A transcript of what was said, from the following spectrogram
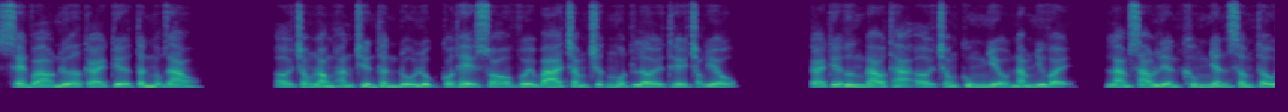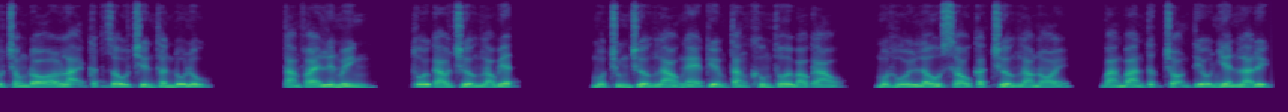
Xen vào nữa cái kia tần mộc dao ở trong lòng hắn chiến thần đồ lục có thể so với ba trăm trước một lời thể trọng yếu. Cái kia ưng đao thả ở trong cung nhiều năm như vậy, làm sao liền không nhân xâm thấu trong đó lại cất giấu chiến thần đồ lục? Tám phái liên minh, tối cao trưởng lão biết. Một chúng trưởng lão nghe kiếm tăng không thôi báo cáo, một hồi lâu sau các trưởng lão nói, bàng ban tức chọn tiểu nhiên là địch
